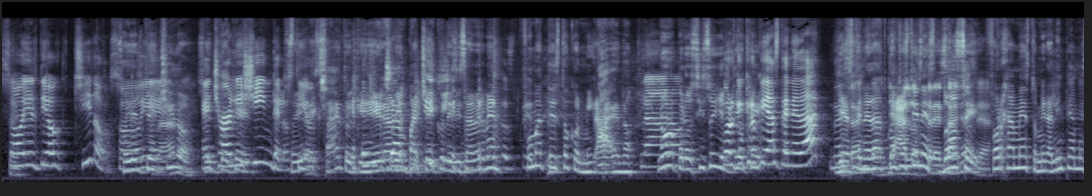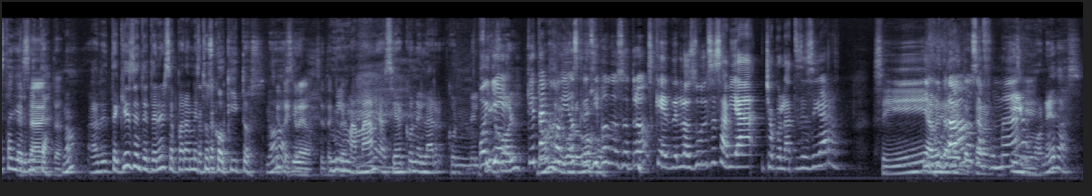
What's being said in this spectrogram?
Soy el tío chido. Soy, Soy el tío el, chido. El Charlie que- Sheen de los soy- tíos. Exacto, el que El llega bien pacheco y les dice, a ver, ven, fúmate esto conmigo. Ay, no. Claro. No, pero sí soy el Porque tío creo que, ya está en edad. ¿no? Ya está en edad. ¿Cuántos tienes? tres años, 12. ya. Fórjame esto. Mira, límpiame esta hierbita, Exacto. ¿no? A ver, ¿Te quieres entretener? Sepárame estos coquitos, ¿no? Sí te Así, creo, sí te Mi creo. mamá hacía con el, ar- con el Oye, frijol. ¿qué tan jodidos crecimos nosotros que de los dulces había chocolates de cigarro? Sí, Y a mí también me jugábamos a fumar. Y monedas.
